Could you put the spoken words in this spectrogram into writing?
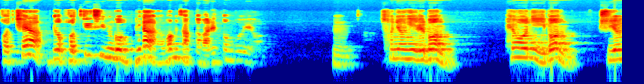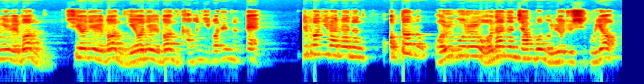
더 최악, 내가 버틸 수 있는 건 뭐냐? 라고 하면서 아까 말했던 거예요. 음, 선영이 1번, 혜원이 2번, 주영이 1번, 수연이 1번, 예원이 1번, 강은이 2번 했는데 1번이라면은 어떤 얼굴을 원하는지 한번 올려주시고요.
